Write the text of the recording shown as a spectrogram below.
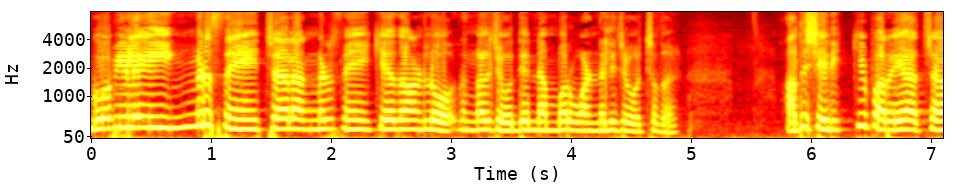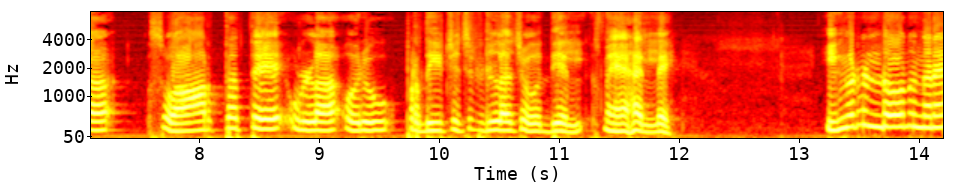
ഗോപികളെ ഇങ്ങോട്ട് സ്നേഹിച്ചാൽ അങ്ങോട്ട് സ്നേഹിക്കാതാണല്ലോ നിങ്ങൾ ചോദ്യം നമ്പർ വണ്ണിൽ ചോദിച്ചത്. അത് ശരിക്കും പറയാച്ച സ്വാർത്ഥത്തെ ഉള്ള ഒരു പ്രതീക്ഷിച്ചിട്ടുള്ള ചോദ്യം സ്നേഹമല്ലേ ഇങ്ങോട്ടുണ്ടോ ഇങ്ങനെ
